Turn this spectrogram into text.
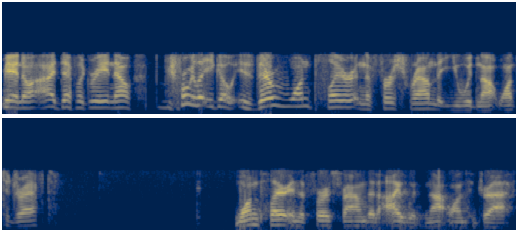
Yeah, no, I definitely agree. Now, before we let you go, is there one player in the first round that you would not want to draft? one player in the first round that I would not want to draft.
